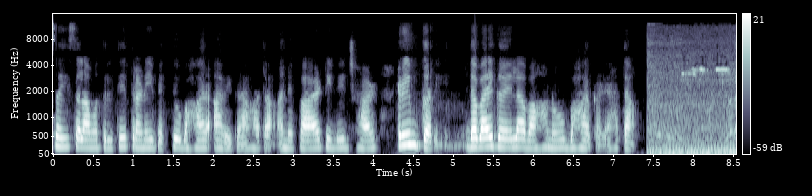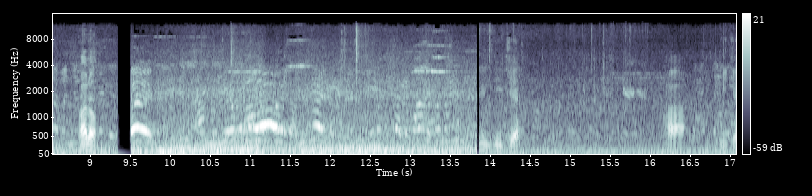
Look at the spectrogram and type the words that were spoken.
સહી સલામત રીતે ત્રણેય વ્યક્તિઓ બહાર આવી ગયા હતા અને ફાયર ટીમે ઝાડ ટ્રીમ કરી દબાઈ ગયેલા વાહનો બહાર કાઢ્યા હતા. હાલો. નીચે હા. નીચે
